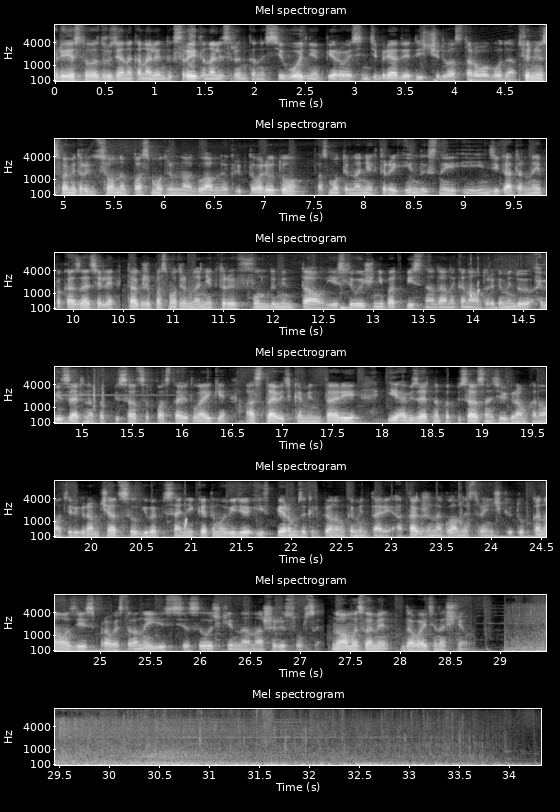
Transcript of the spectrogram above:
Приветствую вас, друзья, на канале IndexRate. Анализ рынка на сегодня, 1 сентября 2022 года. Сегодня мы с вами традиционно посмотрим на главную криптовалюту, посмотрим на некоторые индексные и индикаторные показатели, также посмотрим на некоторые фундаментал. Если вы еще не подписаны на данный канал, то рекомендую обязательно подписаться, поставить лайки, оставить комментарии и обязательно подписаться на телеграм-канал, телеграм-чат, ссылки в описании к этому видео и в первом закрепленном комментарии, а также на главной страничке YouTube канала, здесь с правой стороны есть все ссылочки на наши ресурсы. Ну а мы с вами давайте начнем.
